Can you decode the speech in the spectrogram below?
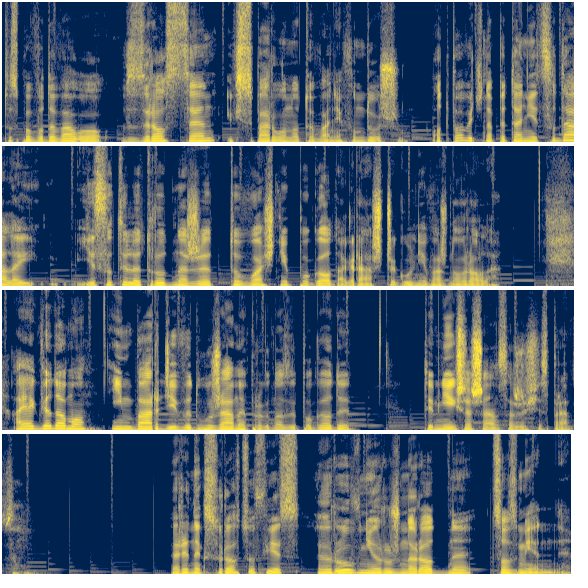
To spowodowało wzrost cen i wsparło notowanie funduszu. Odpowiedź na pytanie, co dalej, jest o tyle trudna, że to właśnie pogoda gra szczególnie ważną rolę. A jak wiadomo, im bardziej wydłużamy prognozy pogody, tym mniejsza szansa, że się sprawdzą. Rynek surowców jest równie różnorodny, co zmienny.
